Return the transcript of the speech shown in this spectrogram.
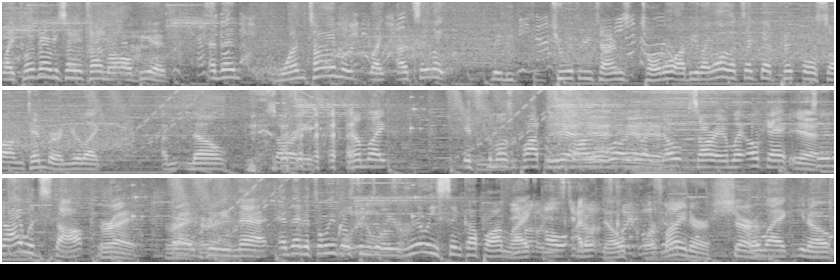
like 25% of the time, I'll be it. And then one time, or like, I'd say like maybe two or three times total, I'd be like, oh, that's like that Pitbull song Timber, and you're like, um, no, sorry. and I'm like. It's the most popular Yeah, song in the world. yeah, you're like, yeah. nope, sorry. And I'm like, okay. Yeah. So then I would stop Right. Right. uh, doing that. And then it's only those things that we really sync up on, like, oh, I don't know, Fort Minor. Sure. Or like, you know,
